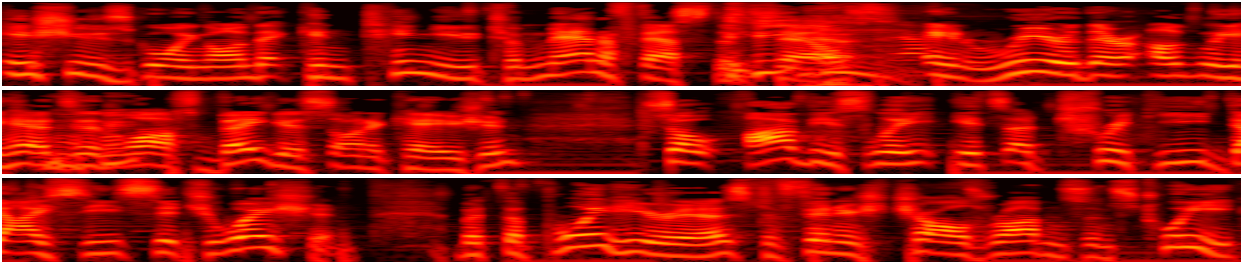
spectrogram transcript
issues going on that continue to manifest themselves and rear their ugly heads in mm-hmm. Las Vegas on occasion. So obviously, it's a tricky, dicey situation. But the point here is to finish Charles Robinson's tweet.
